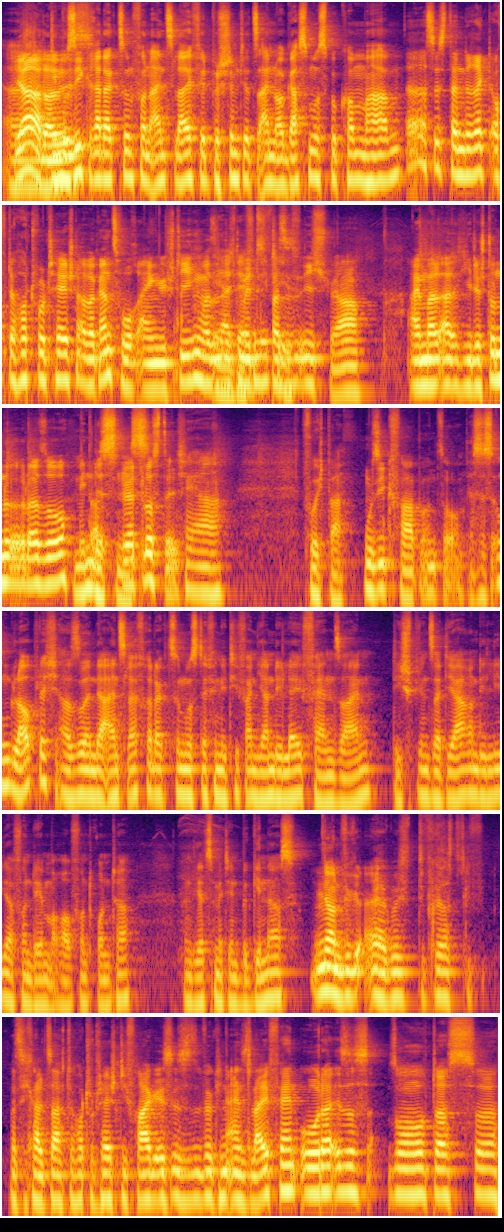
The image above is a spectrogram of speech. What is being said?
Äh, ja, die Musikredaktion von 1 Live wird bestimmt jetzt einen Orgasmus bekommen haben. Es ist dann direkt auf der Hot Rotation aber ganz hoch eingestiegen, was ja, ich mit, was ist ich, ja, einmal jede Stunde oder so. Mindestens. Das wird lustig. Ja. Furchtbar. Musikfarbe und so. Das ist unglaublich. Also in der 1 Live-Redaktion muss definitiv ein Jan Delay-Fan sein. Die spielen seit Jahren die Lieder von dem rauf und runter. Und jetzt mit den Beginners. Ja, und wie, äh, was ich halt sagte, Hot Rotation, die Frage ist, ist es wirklich ein 1 Live-Fan oder ist es so, dass, äh,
